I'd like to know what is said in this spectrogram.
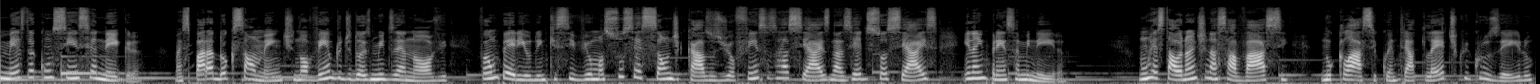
mês da consciência negra, mas paradoxalmente, novembro de 2019 foi um período em que se viu uma sucessão de casos de ofensas raciais nas redes sociais e na imprensa mineira. Num restaurante na Savassi, no clássico entre Atlético e Cruzeiro,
